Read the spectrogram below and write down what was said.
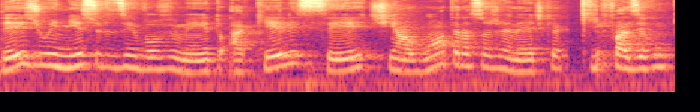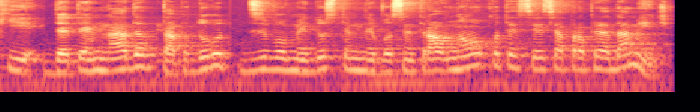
Desde o início do desenvolvimento, aquele ser tinha alguma alteração genética que fazia com que determinada etapa do desenvolvimento do sistema nervoso central não acontecesse apropriadamente.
